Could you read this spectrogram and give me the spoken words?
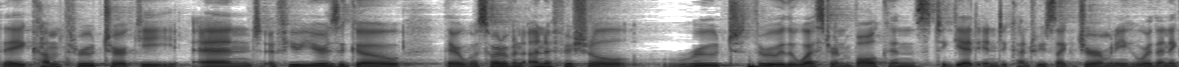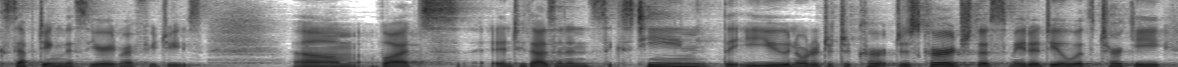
They come through Turkey, and a few years ago, there was sort of an unofficial route through the Western Balkans to get into countries like Germany, who are then accepting the Syrian refugees. Um, but in 2016, the EU, in order to discourage this, made a deal with Turkey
